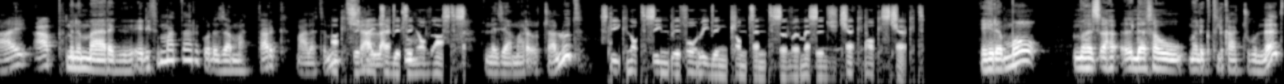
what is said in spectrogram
አይ up ምንም ማያደርግ edit ማታደርግ ወደዛ ማታርግ ማለትም ትችላላችሁ። እነዚህ አማራጮች አሉት።. ይሄ ደግሞ ለሰው መልእክት ልካችሁለት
